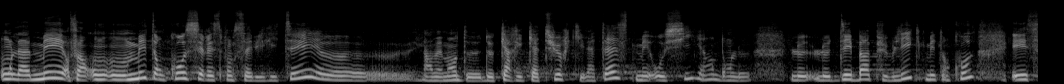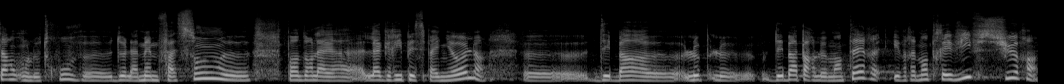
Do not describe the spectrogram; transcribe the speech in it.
on la met, en cause ses responsabilités, euh, énormément de, caricatures qui l'attestent, mais aussi hein, dans le, débat public met en cause. Et ça, on le trouve euh, de la même façon euh, pendant la, grippe espagnole. le, débat parlementaire est vraiment très vif sur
